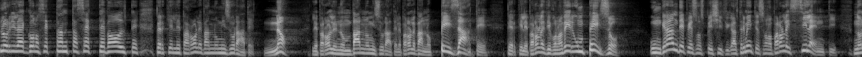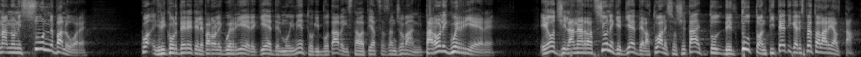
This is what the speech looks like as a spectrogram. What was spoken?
lo rileggono 77 volte perché le parole vanno misurate. No! Le parole non vanno misurate, le parole vanno pesate, perché le parole devono avere un peso, un grande peso specifico, altrimenti sono parole silenti, non hanno nessun valore. Qua, ricorderete le parole guerriere, chi è del movimento, chi votava, chi stava a Piazza San Giovanni, parole guerriere. E oggi la narrazione che vi è dell'attuale società è del tutto antitetica rispetto alla realtà.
